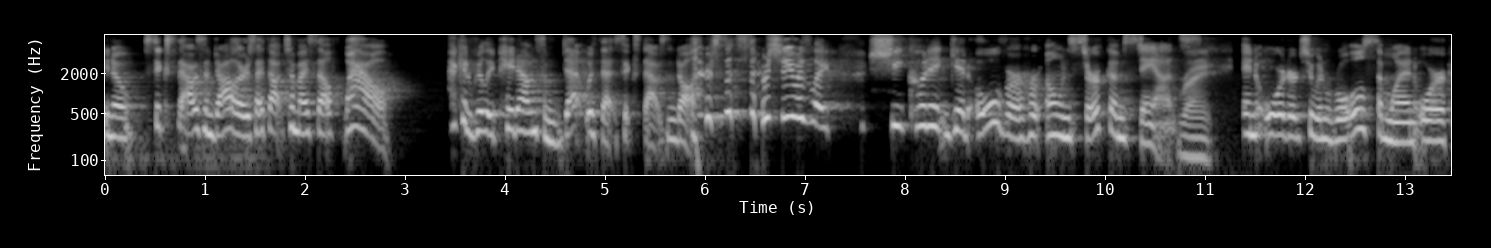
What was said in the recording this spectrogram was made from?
you know $6000 i thought to myself wow i could really pay down some debt with that $6000 so she was like she couldn't get over her own circumstance right. In order to enroll someone or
